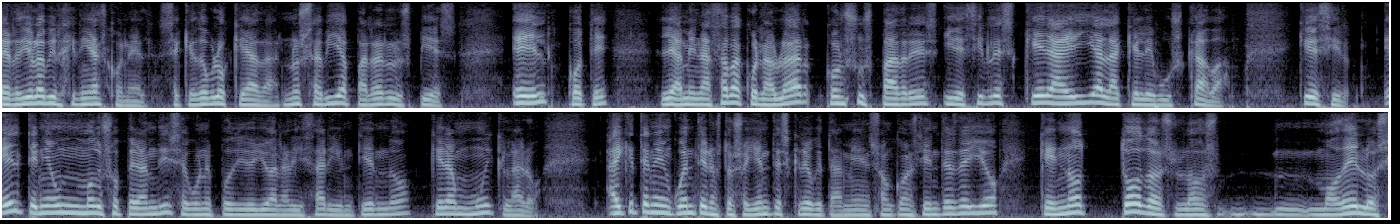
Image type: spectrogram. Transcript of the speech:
perdió la virginidad con él, se quedó bloqueada, no sabía parar los pies. Él, Cote, le amenazaba con hablar con sus padres y decirles que era ella la que le buscaba. Quiero decir, él tenía un modus operandi, según he podido yo analizar y entiendo, que era muy claro. Hay que tener en cuenta, y nuestros oyentes creo que también son conscientes de ello, que no todos los modelos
